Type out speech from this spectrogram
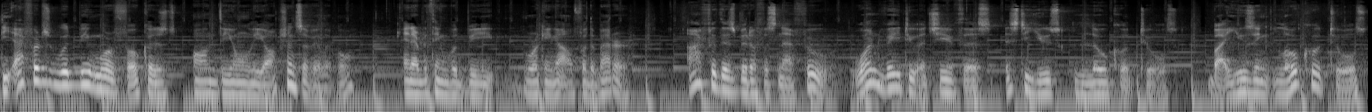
The efforts would be more focused on the only options available, and everything would be working out for the better. After this bit of a snafu, one way to achieve this is to use low code tools. By using low code tools,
